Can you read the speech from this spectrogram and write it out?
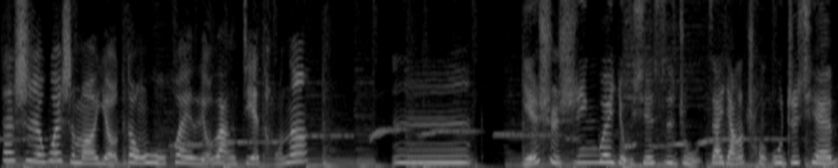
但是为什么有动物会流浪街头呢？嗯，也许是因为有些饲主在养宠物之前，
